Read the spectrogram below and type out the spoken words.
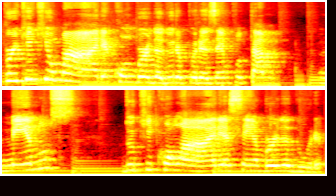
Por que, que uma área com bordadura, por exemplo, tá menos do que com a área sem a bordadura.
